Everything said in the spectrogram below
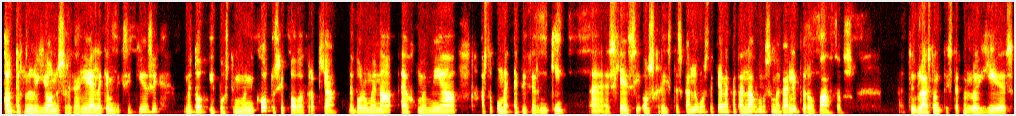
των τεχνολογιών ως εργαλεία, αλλά και με την εξοικείωση με το υποστημονικό τους υπόβαθρο πια. Δεν μπορούμε να έχουμε μία, ας το πούμε, επιδερμική ε, σχέση ως χρήστες. Καλούμαστε και να καταλάβουμε σε μεγαλύτερο βάθος, τουλάχιστον τις τεχνολογίες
